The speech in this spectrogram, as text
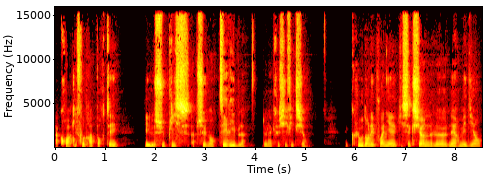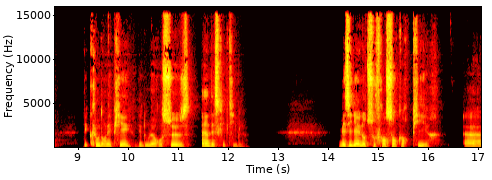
la croix qu'il faudra porter et le supplice absolument terrible de la crucifixion. Des clous dans les poignets qui sectionnent le nerf médian, des clous dans les pieds, des douleurs osseuses indescriptibles. Mais il y a une autre souffrance encore pire. Euh,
